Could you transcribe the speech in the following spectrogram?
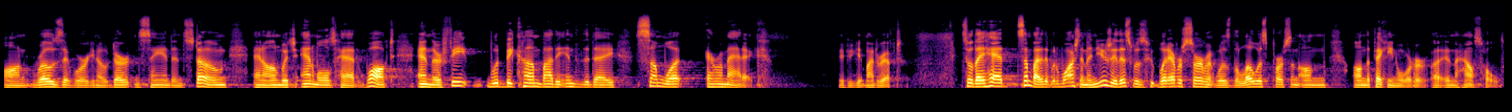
on roads that were, you know, dirt and sand and stone, and on which animals had walked, and their feet would become, by the end of the day, somewhat aromatic, if you get my drift. So they had somebody that would wash them. And usually this was whatever servant was the lowest person on, on the pecking order uh, in the household.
